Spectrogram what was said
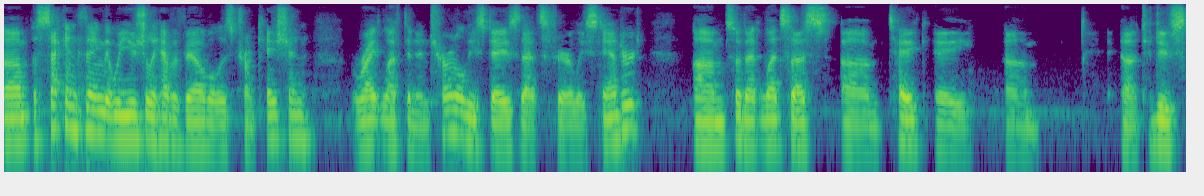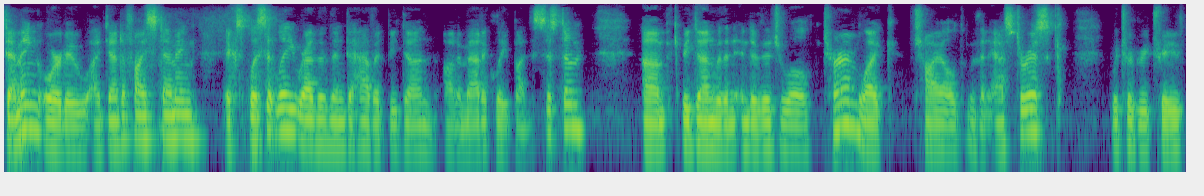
Um, a second thing that we usually have available is truncation, right, left, and internal. These days, that's fairly standard. Um, so that lets us um, take a um, uh, to do stemming or to identify stemming explicitly rather than to have it be done automatically by the system. Um, it can be done with an individual term like child with an asterisk, which would retrieve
